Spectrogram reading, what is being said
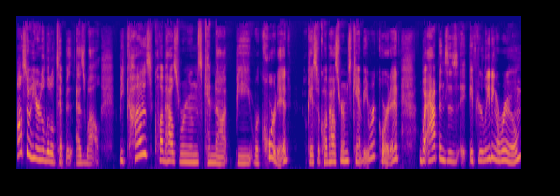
Also, here's a little tip as well. Because Clubhouse rooms cannot be recorded, okay, so Clubhouse rooms can't be recorded. What happens is if you're leading a room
